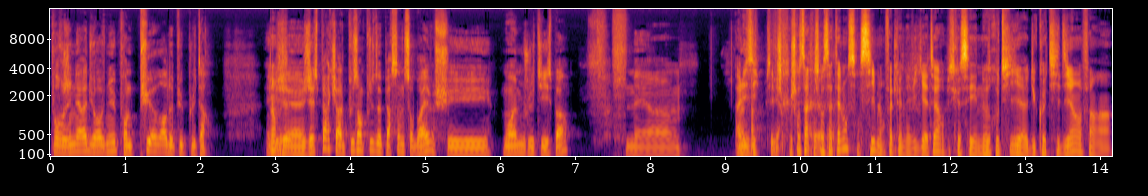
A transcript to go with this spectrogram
pour générer du revenu pour ne plus avoir de pub plus tard. Mais- j'espère qu'il y aura de plus en plus de personnes sur Brave. Je suis, moi-même, je l'utilise pas. Mais, euh, allez-y, c'est bien. Je trouve, ça, je trouve ça tellement sensible en fait le navigateur puisque c'est notre outil euh, du quotidien. Enfin,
